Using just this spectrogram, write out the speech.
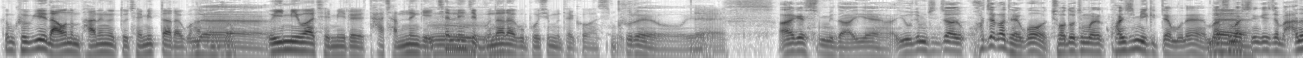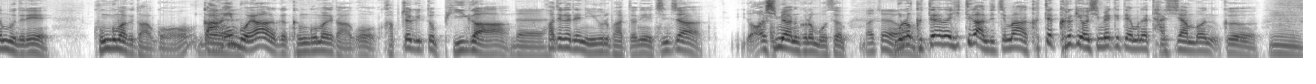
그럼 거기에 나오는 반응을 또 재밌다라고 하면서 네. 의미와 재미를 다 잡는 게 이 챌린지 문화라고 보시면 될 것 같습니다. 그래요. 예. 네. 알겠습니다. 예. 요즘 진짜 화제가 되고 저도 정말 관심이 있기 때문에 말씀하시는 게 이제 많은 분들이 궁금하기도 하고 깡이 네. 뭐야? 그러니까 궁금하기도 하고 갑자기 또 비가 네. 화제가 된 이유를 봤더니 진짜 열심히 하는 그런 모습. 맞아요. 물론 그때는 히트가 안 됐지만 그때 그렇게 열심히 했기 때문에 다시 한번 그 음.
